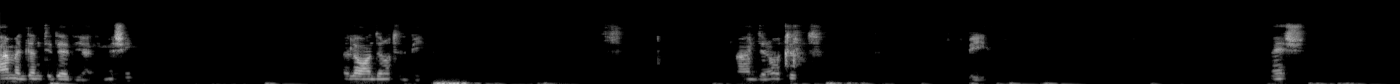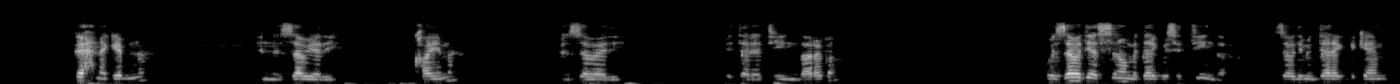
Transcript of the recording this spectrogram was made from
أعمل ده امتداد يعني ماشي؟ لو عندي نقطة بي عندي نقطة بي ماشي. إحنا جبنا إن الزاوية دي قايمة الزاوية دي بتلاتين درجة والزاوية دي أساسا هو مديلك بستين درجة. الزاوية دي مديلك بكام؟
